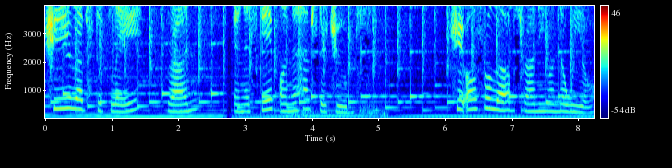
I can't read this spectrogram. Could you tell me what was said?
She loves to play, run, and escape on the hamster tubes. She also loves running on the wheel.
